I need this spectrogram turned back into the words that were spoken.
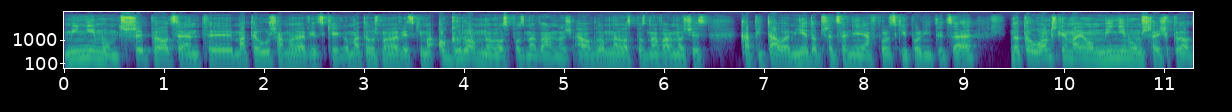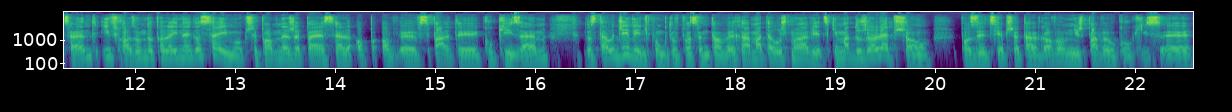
minimum 3% y, Mateusza Morawieckiego. Mateusz Morawiecki ma ogromną rozpoznawalność, a ogromna rozpoznawalność jest kapitałem nie do przecenienia w polskiej polityce, no to łącznie mają minimum 6% i wchodzą do kolejnego Sejmu. Przypomnę, że PSL y, wsparty Kukizem dostał 9 punktów procentowych, a Mateusz Morawiecki ma dużo lepszą pozycję przetargową niż Paweł Kukiz. Y,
